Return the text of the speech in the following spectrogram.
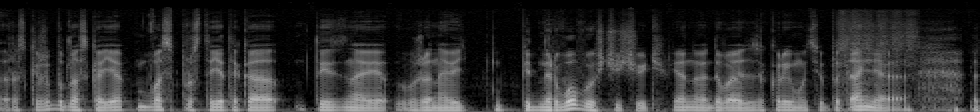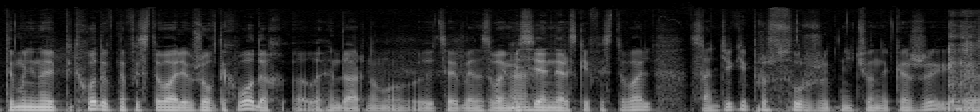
Розкажи, будь ласка, як у вас просто є така, ти знаю, вже навіть піднервовуєш чуть-чуть. Я ну, давай закриємо цю питання. Ти мені навіть підходив на фестивалі в жовтих водах легендарному. Це я називаю місіонерський фестиваль. Сан, тільки про суржик нічого не кажи. Е,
